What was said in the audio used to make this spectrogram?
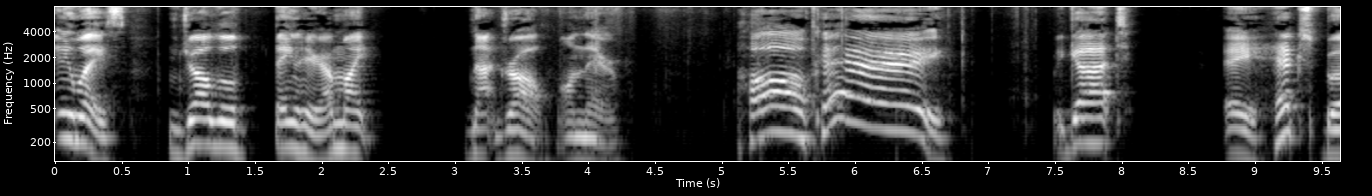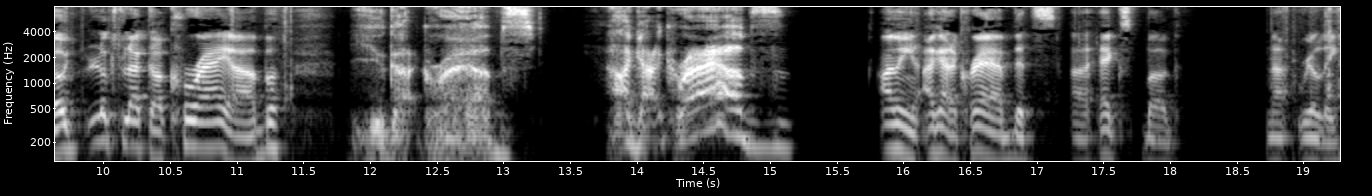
Anyways, draw a little thing here. I might not draw on there. Okay! We got a hex bug. Looks like a crab. You got crabs. I got crabs. I mean, I got a crab that's a hex bug. Not really.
